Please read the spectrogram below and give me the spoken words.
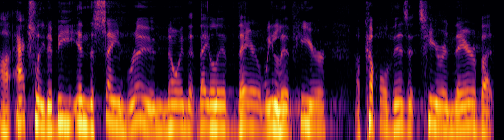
uh, actually, to be in the same room, knowing that they live there, we live here a couple visits here and there. But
